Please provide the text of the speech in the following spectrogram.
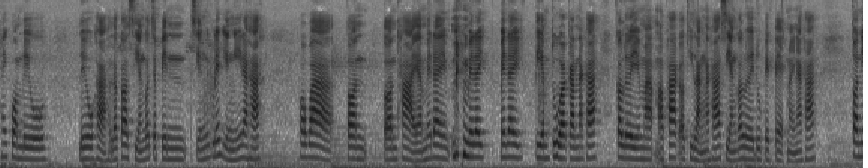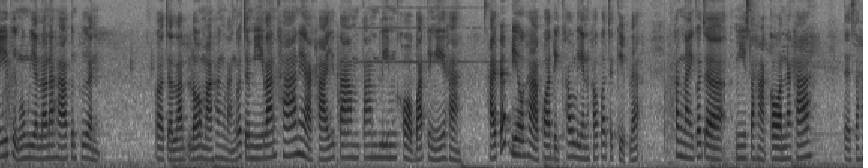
ให้ความเร็วเร็วค่ะ แล้วก็เสียงก็จะเป็นเสียงเล็กๆอย่างนี้นะคะ เพราะว่าตอนตอนถ่ายอะไม่ได้ไม่ได้ไม่ได้เตรียมตัวกันนะคะ ก็เลยมามาพากเอาทีหลังนะคะ เสียงก็เลยดูแปลกๆหน่อยนะคะ ตอนนี้ถึงโรงเรียนแล้วนะคะเพื่อนๆ ก็จะลัดล้อมาข้างหลังก็จะมีร้านค้าเนี่ยขายตามตามริมขอบวัดอย่างนี้ค่ะ ขายแป๊บเดียวค่ะ พอเด็กเข้าเรียนเขาก็จะเก็บแล้ว ข้างในก็จะมีสหกรณ์นะคะ แต่สห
